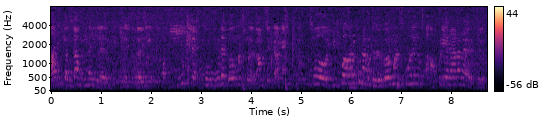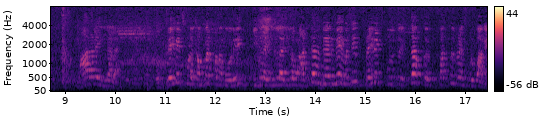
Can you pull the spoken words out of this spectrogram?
ஆதிக்கம் தான் முன்னணியில் இருக்கு. ஸ்கூல் கூட கவர்மெண்ட் ஸ்கூல்ல காமிச்சிருக்காங்க. ஸோ இப்போ வரைக்கும் நமக்கு கவர்மெண்ட் ஸ்கூல் அப்படியே தானே இருக்கு. மாறவே இல்லைல்ல ஒரு பிரைவேட் ஸ்கூலை கம்பேர் பண்ணும்போது இதுல இல்ல இதுல உங்க அத்தனை பேருமே வந்து பிரைவேட் ஸ்கூலுக்கு தான் ஃபர்ஸ்ட் ப்ரிஃபரன்ஸ் கொடுப்பாங்க.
